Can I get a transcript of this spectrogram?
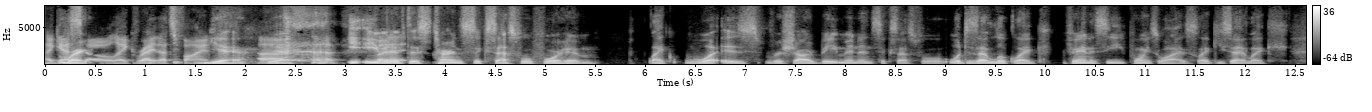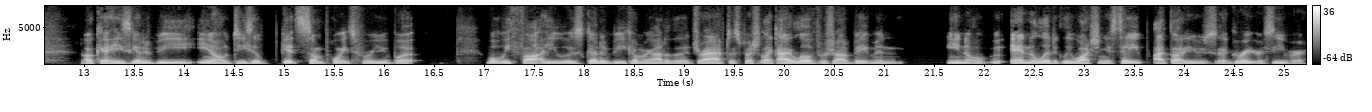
I guess right. so. Like, right, that's fine. Yeah. Uh, yeah. Even but, if this turns successful for him, like what is Rashod Bateman and successful? What does that look like fantasy points wise? Like you said, like okay, he's gonna be, you know, he'll get some points for you, but what we thought he was gonna be coming out of the draft, especially like I loved Rashod Bateman, you know, analytically watching his tape, I thought he was a great receiver.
